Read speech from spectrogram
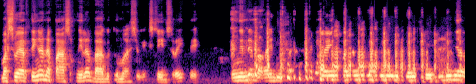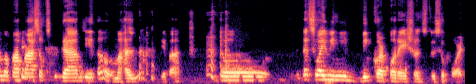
maswerte nga napasok nila bago tumaas yung exchange rate eh. Kung hindi, baka hindi. Ngayon pa lang hindi nila mapapasok si Graham dito. Mahal na, di ba? So, that's why we need big corporations to support.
